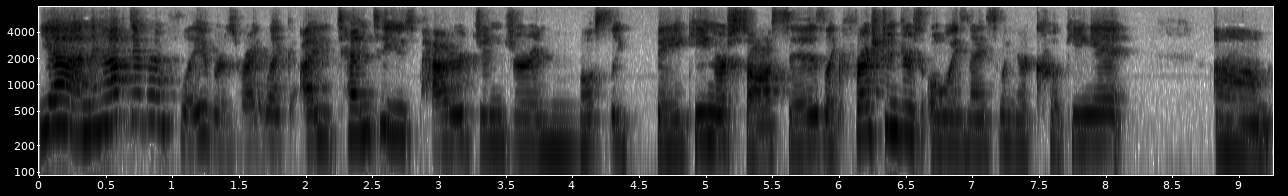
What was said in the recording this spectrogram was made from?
Yeah, and they have different flavors, right? Like I tend to use powdered ginger in mostly baking or sauces. Like fresh ginger is always nice when you're cooking it, um,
